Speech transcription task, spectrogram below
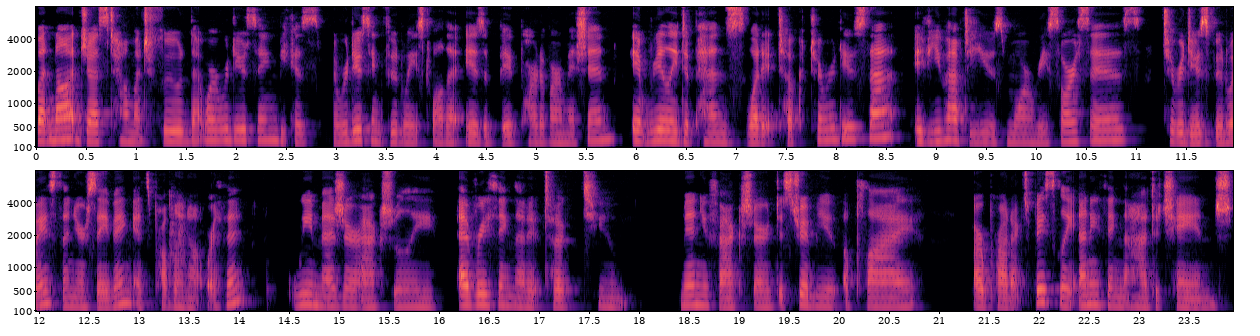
but not just how much food that we're reducing, because reducing food waste, while that is a big part of our mission, it really depends what it took to reduce that. If you have to use more resources to reduce food waste than you're saving, it's probably not worth it. We measure actually everything that it took to manufacture, distribute, apply our product, basically anything that had to change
